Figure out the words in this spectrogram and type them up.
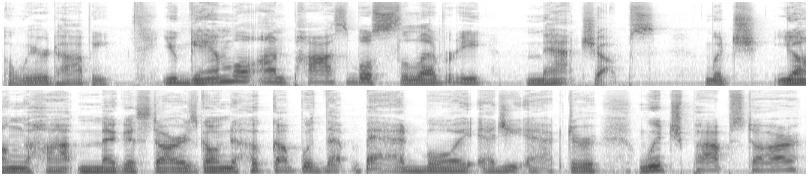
a weird hobby. You gamble on possible celebrity matchups. Which young hot megastar is going to hook up with that bad boy edgy actor? Which pop star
